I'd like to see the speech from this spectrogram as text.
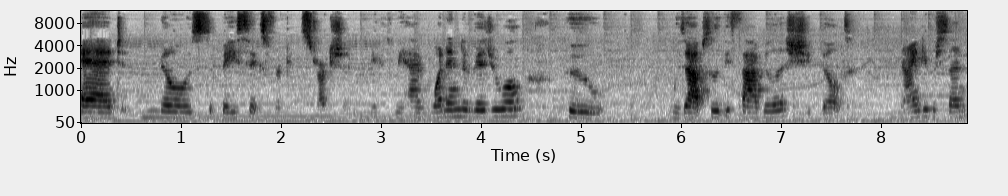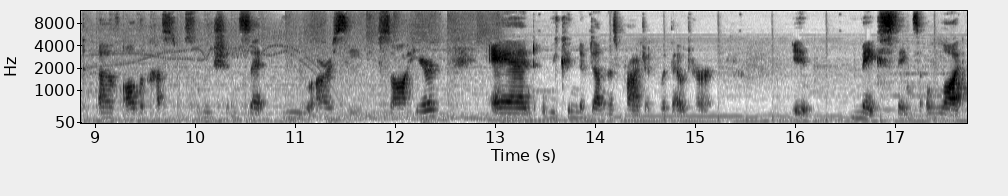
and knows the basics for construction. Because we had one individual who was absolutely fabulous. She built 90% of all the custom solutions that you are seeing, you saw here, and we couldn't have done this project without her. It makes things a lot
